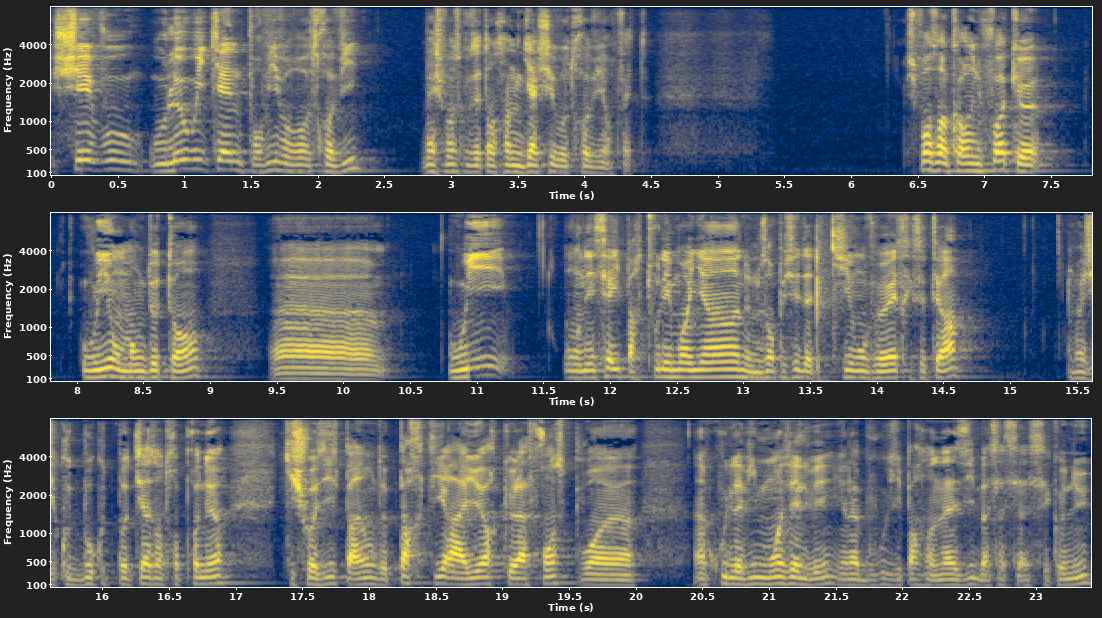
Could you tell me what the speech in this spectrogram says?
chez vous ou le week-end pour vivre votre vie, ben je pense que vous êtes en train de gâcher votre vie en fait. je pense encore une fois que oui, on manque de temps. Euh, oui, on essaye par tous les moyens de nous empêcher d'être qui on veut être, etc. Moi, j'écoute beaucoup de podcasts d'entrepreneurs qui choisissent, par exemple, de partir ailleurs que la France pour un, coût de la vie moins élevé. Il y en a beaucoup qui partent en Asie, bah ça c'est assez connu.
